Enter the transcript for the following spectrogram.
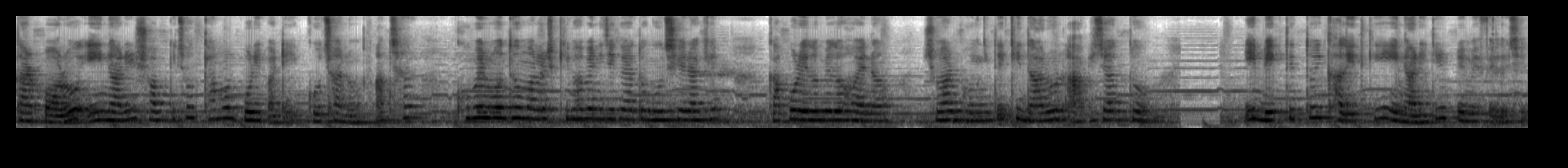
তারপরও এই নারীর সব কিছু কেমন পরিপাটি, গোছানো? আচ্ছা ঘুমের মধ্যেও মানুষ কীভাবে নিজেকে এত গুছিয়ে রাখে? কাপড় এলোমেলো হয় না। শোয়ার ভঙ্গিতে কি দারুণ আভিজাত্য? এই ব্যক্তিত্বই খালিদকে এই নারীটির প্রেমে ফেলেছিল?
